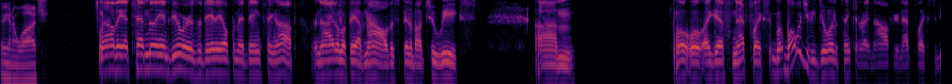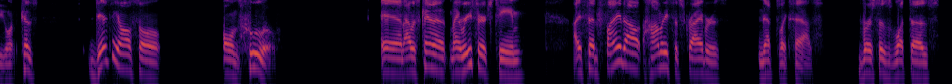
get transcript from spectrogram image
they're going to watch. Well, they had 10 million viewers the day they opened that dang thing up, and I don't know what they have now. This has been about two weeks. Um, well, well, I guess Netflix. What would you be doing, thinking right now, if you're Netflix, to be going? Because Disney also owns Hulu, and I was kind of my research team. I said, find out how many subscribers Netflix has versus what does,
